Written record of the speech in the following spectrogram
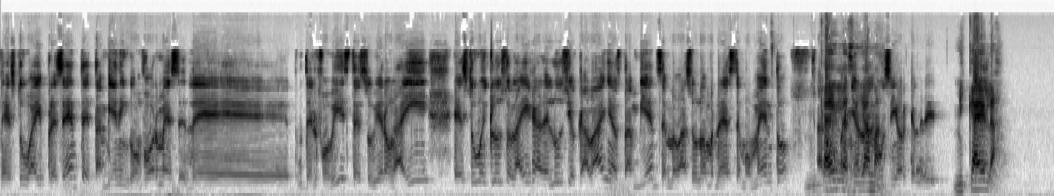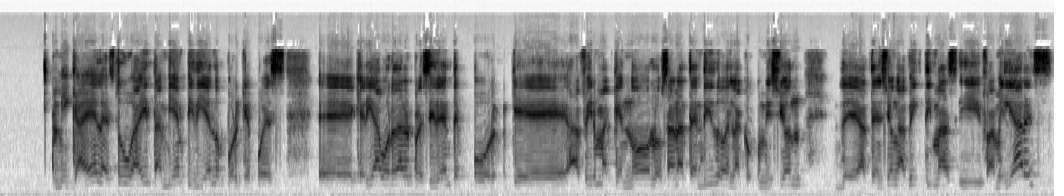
estuvo ahí presente, también inconformes de del Fobista estuvieron ahí, estuvo incluso la hija de Lucio Cabañas también, se me va su nombre en este momento, Micaela se llama. Un señor que le... Micaela. Micaela estuvo ahí también pidiendo porque pues eh, quería abordar al presidente porque afirma que no los han atendido en la comisión de atención a víctimas y familiares.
